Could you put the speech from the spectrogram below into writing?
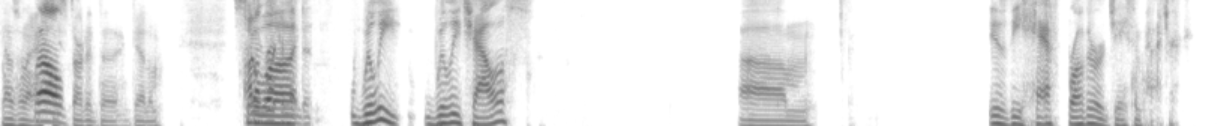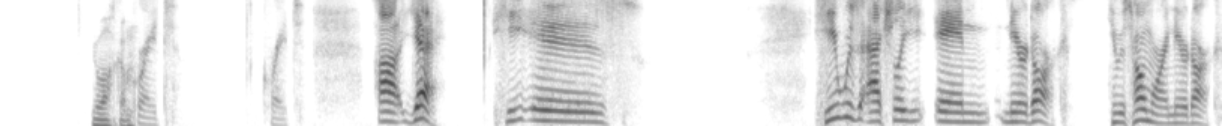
That was when I Well, actually started to get them. I So, uh, recommend it. Willie Willie Challis um is the half brother of Jason Patric. You're welcome. Great. Great. Uh yeah. He is he was actually in Near Dark. He was Homer in Near Dark.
